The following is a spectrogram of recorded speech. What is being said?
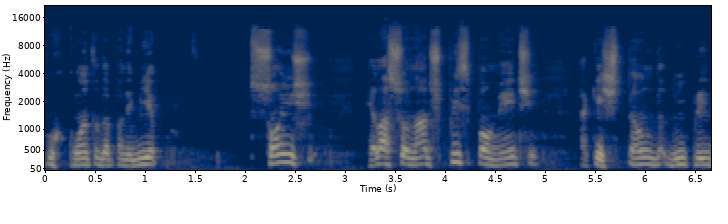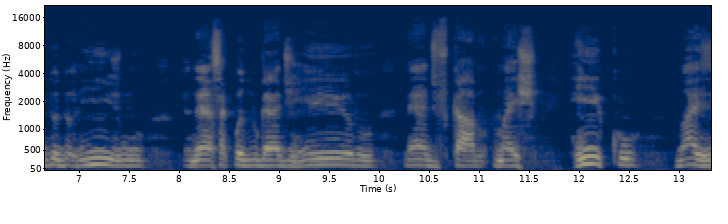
por conta da pandemia. Sonhos relacionados principalmente à questão do empreendedorismo, né, essa coisa do ganhar dinheiro, né, de ficar mais rico, mais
